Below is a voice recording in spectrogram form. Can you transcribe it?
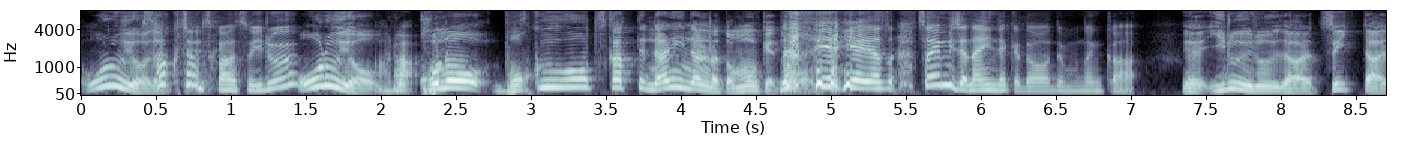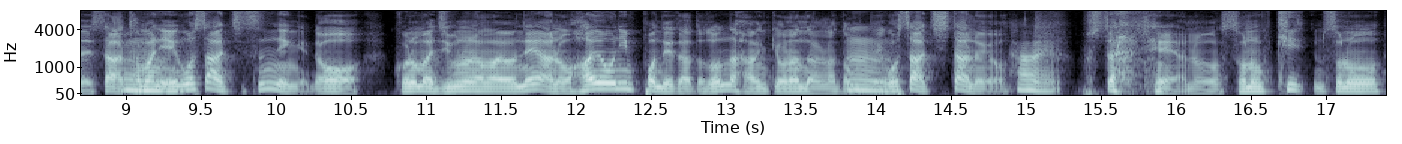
おるよさくちゃん使うやついる？おるよ。この僕を使って何になるんだと思うけど。いやいやいやそそういう意味じゃないんだけどでもなんか。いやいるいる。だからツイッターでさたまにうんエゴサーチすんねんけど、この前自分の名前をね「あのおはよう日本」出た後どんな反響なんだろうなと思ってうん。エゴサーチしたのよ、はい。そしたらねあのそのきその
